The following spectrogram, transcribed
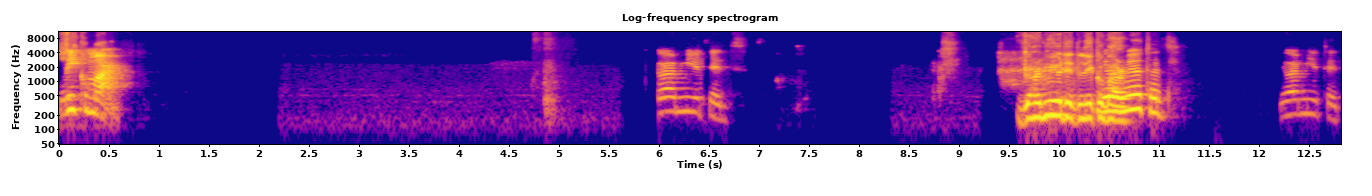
Lee Kumar. You are muted. You're muted, Lee Kumar. You're muted. You are muted.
